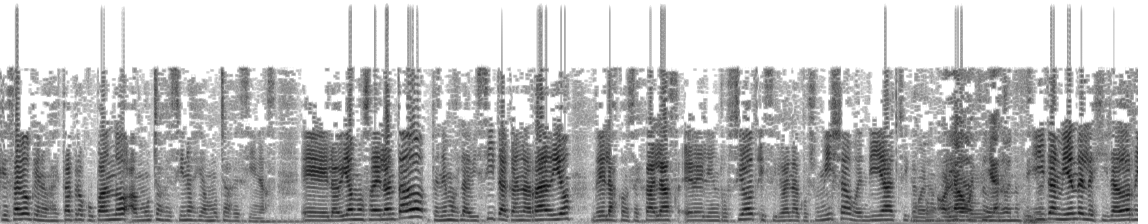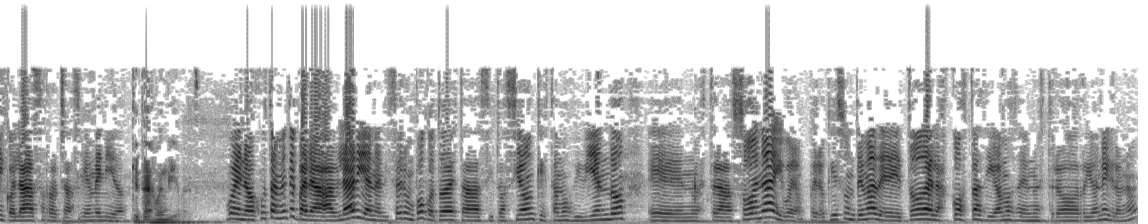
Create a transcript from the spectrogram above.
que es algo que nos está preocupando a muchos vecinos y a muchas vecinas. Eh, lo habíamos adelantado, tenemos la visita acá en la radio de las concejalas Evelyn Rusiot y Silvana Cuyumilla. Buen día, chicas. hola, buen día. Y también del legislador Nicolás Rochas. Bienvenido. ¿Qué tal? Buen día. Bueno, justamente para hablar y analizar un poco toda esta situación que estamos viviendo en nuestra zona y bueno, pero que es un tema de todas las costas, digamos, de nuestro Río Negro, ¿no?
